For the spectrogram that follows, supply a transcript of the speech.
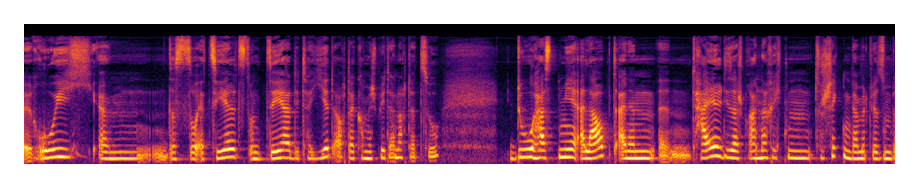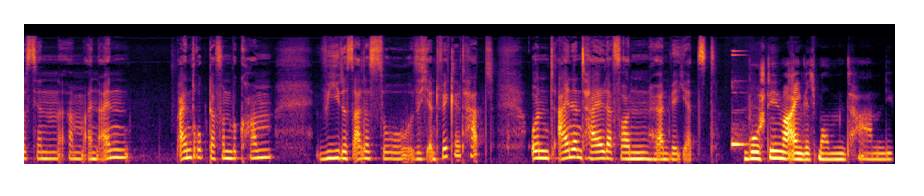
ruhig ähm, das so erzählst und sehr detailliert auch, da kommen wir später noch dazu. Du hast mir erlaubt, einen, einen Teil dieser Sprachnachrichten zu schicken, damit wir so ein bisschen ähm, einen Ein Eindruck davon bekommen, wie das alles so sich entwickelt hat. Und einen Teil davon hören wir jetzt. Wo stehen wir eigentlich momentan? Die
